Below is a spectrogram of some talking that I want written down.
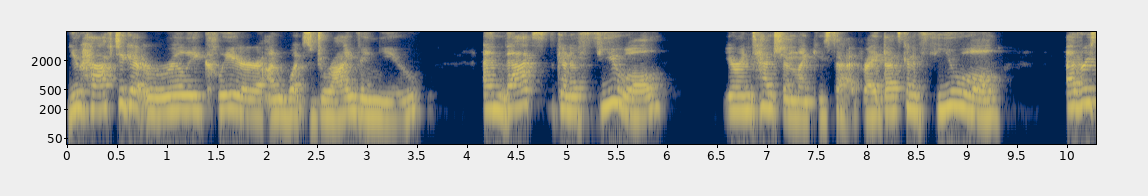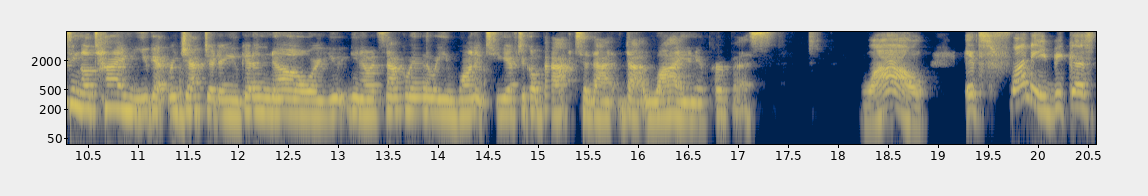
you have to get really clear on what's driving you. And that's going to fuel your intention, like you said, right? That's going to fuel every single time you get rejected or you get a no or you you know it's not going the way you want it to you have to go back to that that why and your purpose wow it's funny because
